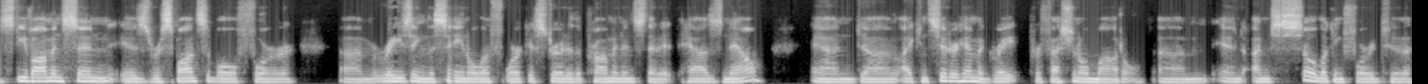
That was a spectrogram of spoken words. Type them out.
Steve Amundson is responsible for um, raising the St. Olaf Orchestra to the prominence that it has now. And uh, I consider him a great professional model. Um, and I'm so looking forward to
